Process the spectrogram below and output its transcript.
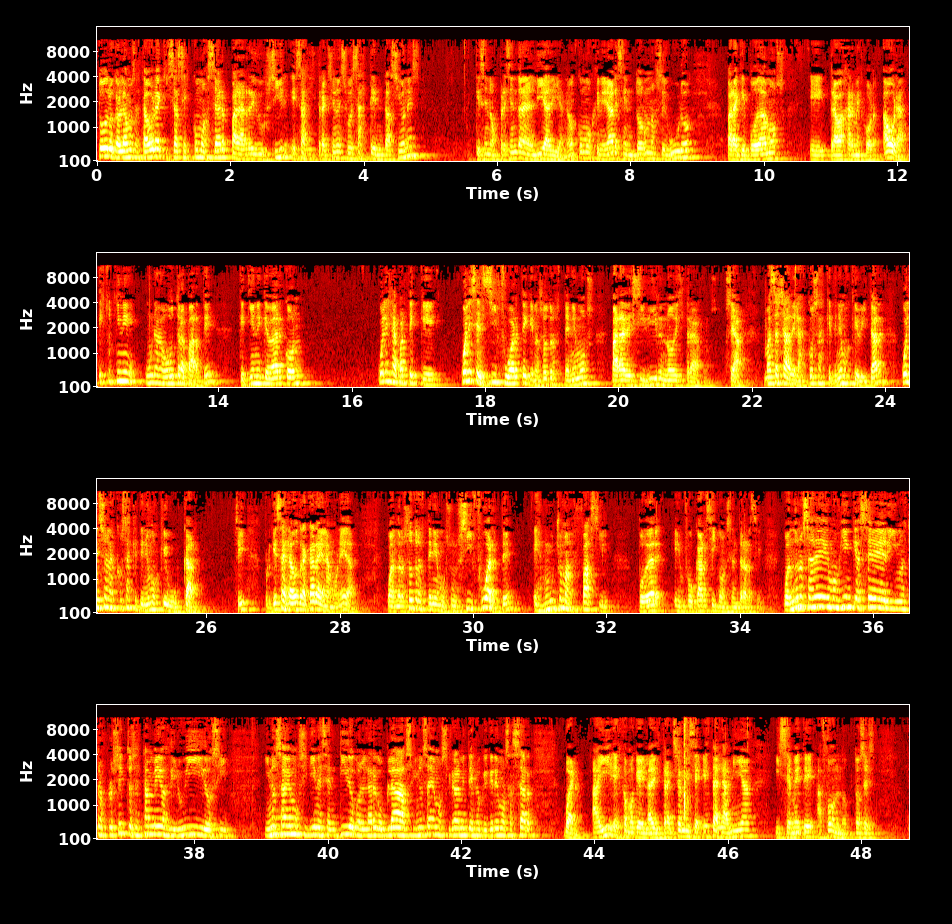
todo lo que hablamos hasta ahora quizás es cómo hacer para reducir esas distracciones o esas tentaciones que se nos presentan en el día a día, ¿no? Cómo generar ese entorno seguro para que podamos eh, trabajar mejor. Ahora, esto tiene una otra parte que tiene que ver con cuál es la parte que, cuál es el sí fuerte que nosotros tenemos para decidir no distraernos. O sea, más allá de las cosas que tenemos que evitar, cuáles son las cosas que tenemos que buscar, ¿sí? Porque esa es la otra cara de la moneda. Cuando nosotros tenemos un sí fuerte, es mucho más fácil poder enfocarse y concentrarse. Cuando no sabemos bien qué hacer y nuestros proyectos están medio diluidos y, no sabemos si tiene sentido con largo plazo y no sabemos si realmente es lo que queremos hacer, bueno, ahí es como que la distracción dice, esta es la mía y se mete a fondo. Entonces,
